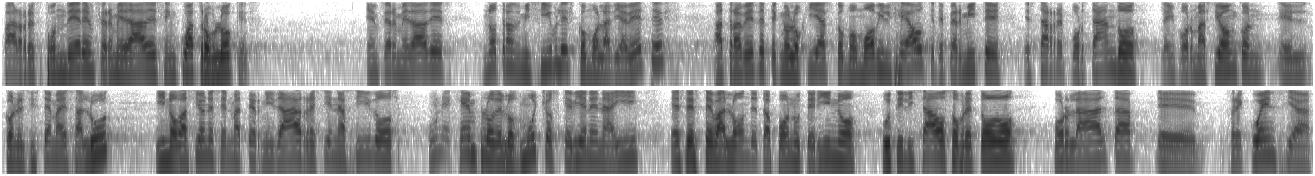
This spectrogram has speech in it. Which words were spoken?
para responder a enfermedades en cuatro bloques enfermedades no transmisibles como la diabetes, a través de tecnologías como Mobile Health, que te permite estar reportando la información con el, con el sistema de salud, innovaciones en maternidad, recién nacidos. Un ejemplo de los muchos que vienen ahí es este balón de tapón uterino, utilizado sobre todo por la alta eh, frecuencia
